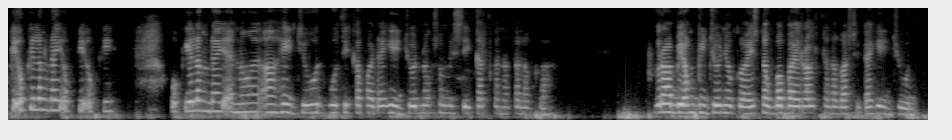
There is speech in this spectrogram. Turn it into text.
Okay, okay lang dai. Okay, okay. Okay lang dai. Ano, ah, hey Jude. Buti ka pa dai. Hey Jude, nung sumisikat ka na talaga. Grabe ang video nyo guys. Nagba-viral talaga si Hey Jude.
